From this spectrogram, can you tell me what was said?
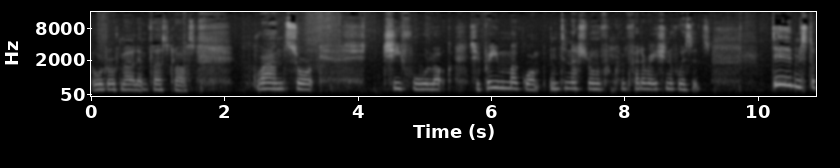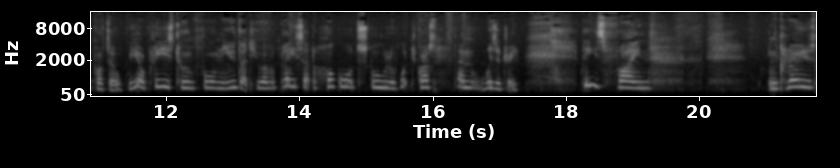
Order of Merlin, First Class. Grand Sorc, Chief Warlock, Supreme Mugwump, International Confederation of Wizards. Dear Mr. Potter, we are pleased to inform you that you have a place at Hogwarts School of Witchcraft and Wizardry. Please find enclosed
